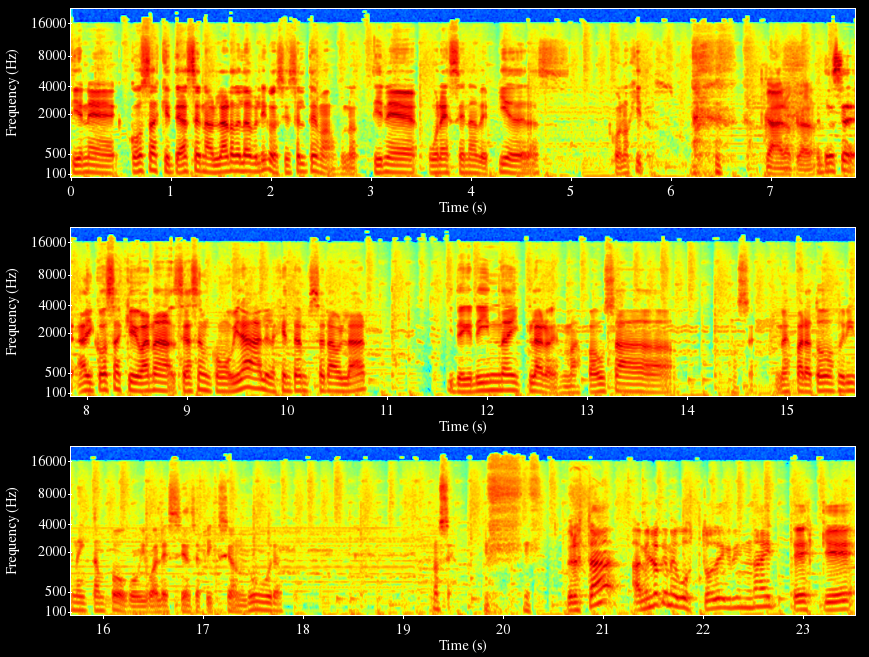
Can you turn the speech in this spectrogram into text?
tiene cosas que te hacen hablar de la película, si es el tema. Tiene una escena de piedras con ojitos. Claro, claro. Entonces hay cosas que van a, se hacen como virales, la gente va a empezar a hablar. Y de Green Knight, claro, es más pausa. No sé, no es para todos Green Knight tampoco, igual es ciencia ficción dura. No sé. Pero está, a mí lo que me gustó de Green Knight es que,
